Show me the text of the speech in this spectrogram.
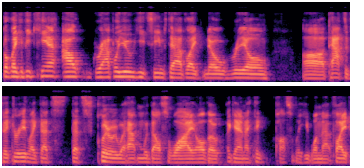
but like if he can't out grapple you, he seems to have like no real uh, path to victory. Like that's that's clearly what happened with El Sawai. Although again, I think possibly he won that fight.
